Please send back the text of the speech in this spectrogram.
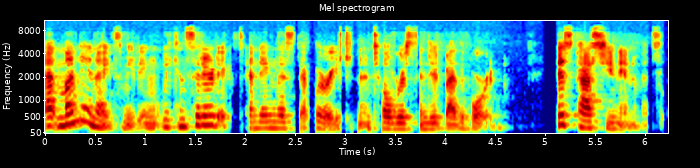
At Monday night's meeting, we considered extending this declaration until rescinded by the board. This passed unanimously.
